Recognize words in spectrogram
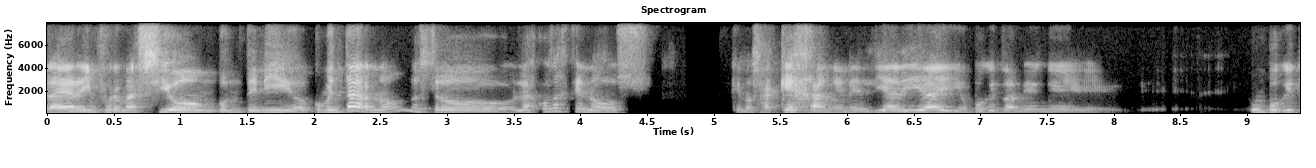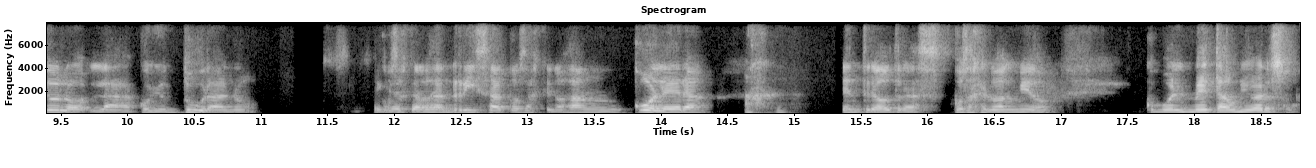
traer información, contenido, comentar, ¿no? Nuestro, las cosas que nos, que nos aquejan en el día a día y un poquito también, eh, un poquito la coyuntura, ¿no? Cosas que nos dan risa, cosas que nos dan cólera, entre otras, cosas que nos dan miedo, como el meta universo.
